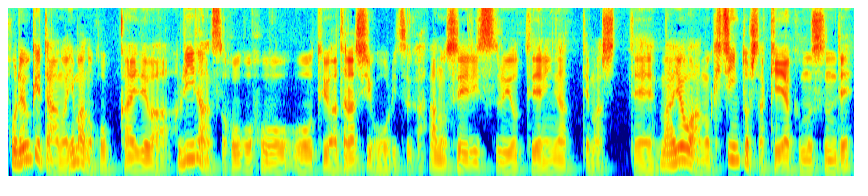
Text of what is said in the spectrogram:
これを受けてあの、今の国会では、フリーランス保護法という新しい法律が、あの、成立する予定になってまして、まあ、要はあの、きちんとした契約結んで、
